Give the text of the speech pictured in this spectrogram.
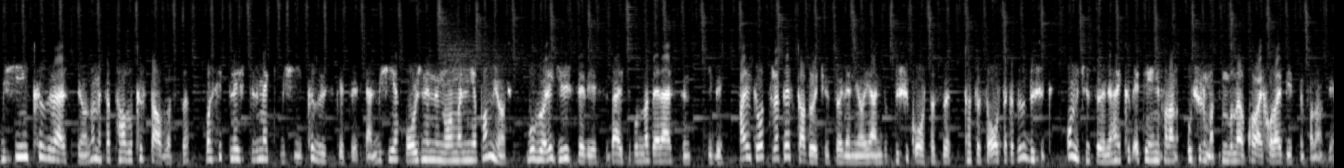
Bir şeyin kız versiyonu mesela tavla kız tavlası. Basitleştirmek bir şeyi. Kız bisikleti. Yani bir şeye orijinalini normalini yapamıyor. Bu böyle giriş seviyesi. Belki bununla denersin gibi. Halbuki o trapez kadro için söyleniyor. Yani düşük ortası, kasası, orta kasası düşük. Onun için söyleniyor. Hani kız eteğini falan uçurmasın buna kolay kolay bilsin falan diye.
